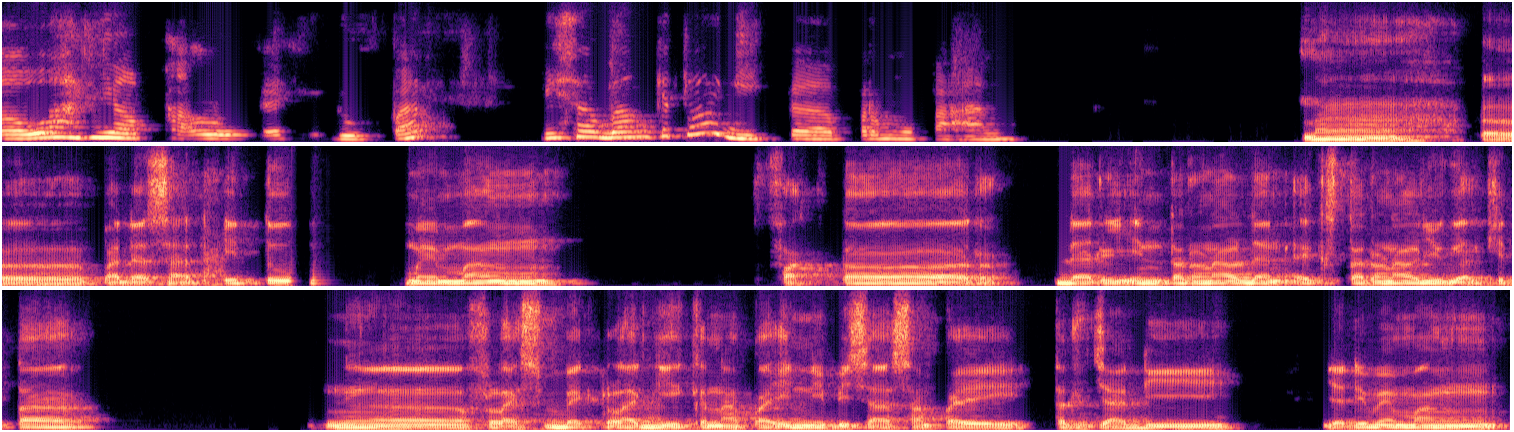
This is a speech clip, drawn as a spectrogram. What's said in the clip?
bawahnya palung kehidupan bisa bangkit lagi ke permukaan. Nah, eh, pada saat itu memang faktor dari internal dan eksternal juga kita nge-flashback lagi kenapa ini bisa sampai terjadi. Jadi memang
